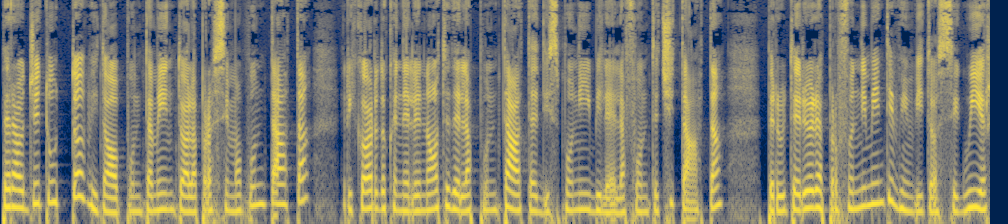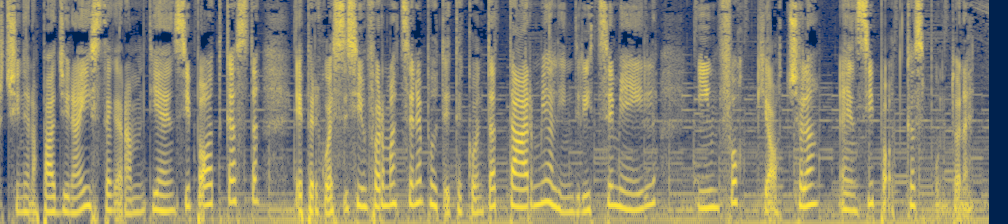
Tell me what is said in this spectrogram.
Per oggi è tutto, vi do appuntamento alla prossima puntata. Ricordo che nelle note della puntata è disponibile la fonte citata. Per ulteriori approfondimenti vi invito a seguirci nella pagina Instagram di NC Podcast e per qualsiasi informazione potete contattarmi all'indirizzo email info-ncpodcast.net.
